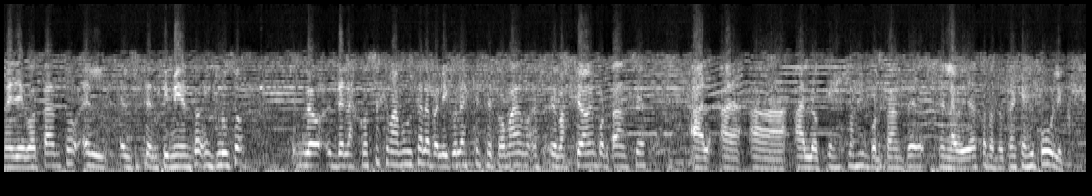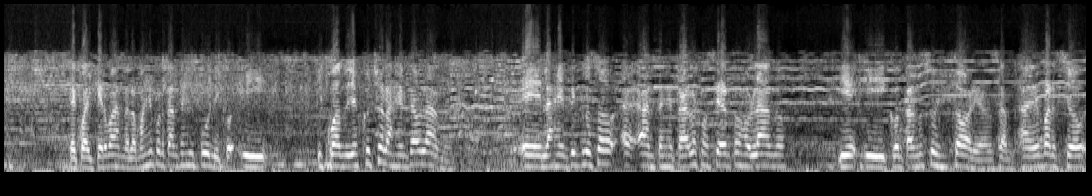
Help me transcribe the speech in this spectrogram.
me llegó tanto el, sentimiento, incluso de las cosas que más me gusta de la película es que se toma demasiada importancia a lo que es más importante en la vida de Zapatoca, que es el público de cualquier banda, lo más importante es el público. Y, cuando yo escucho a la gente hablando, eh, la gente incluso eh, antes de entrar a los conciertos hablando y, contando sus historias, o sea, a mí me pareció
